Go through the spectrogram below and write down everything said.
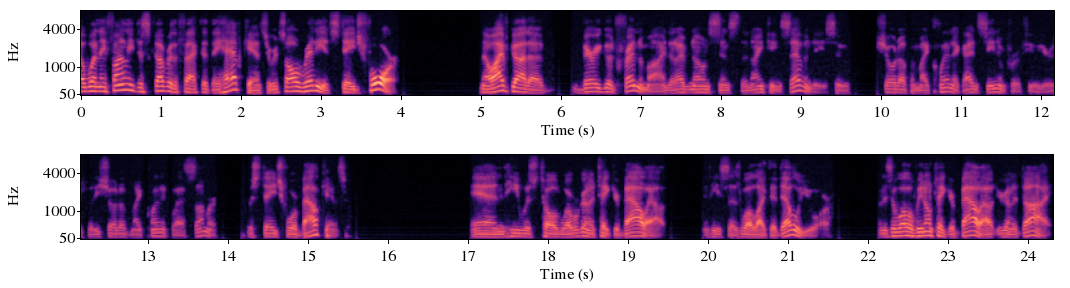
uh, when they finally discover the fact that they have cancer, it's already at stage four. Now, I've got a very good friend of mine that I've known since the 1970s who showed up in my clinic. I hadn't seen him for a few years, but he showed up in my clinic last summer with stage four bowel cancer and he was told, "Well, we're going to take your bowel out." And he says, "Well, like the devil you are." And they said, "Well, if we don't take your bowel out, you're going to die."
